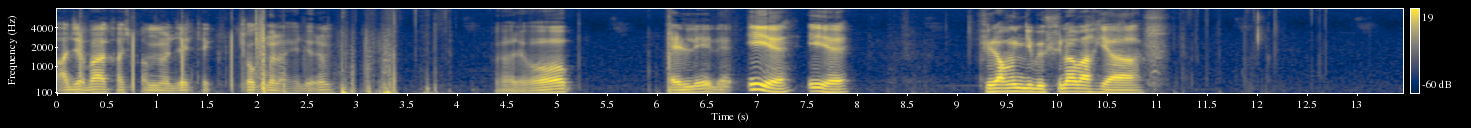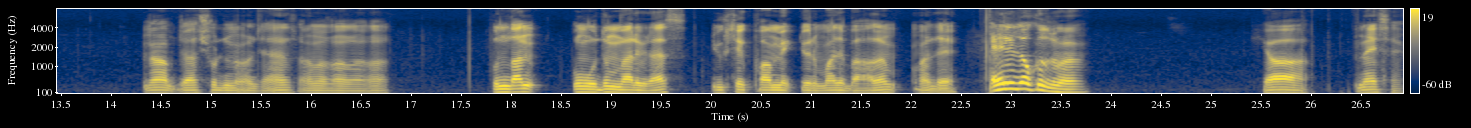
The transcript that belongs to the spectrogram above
Acaba kaç puan verecek tek çok merak ediyorum. Böyle hop. 50 ile. İyi, iyi. Firavun gibi şuna bak ya. Ne yapacağız? Şuradan alacağız. Al al al al. Bundan umudum var biraz. Yüksek puan bekliyorum. Hadi bakalım. Hadi. 59 mu? Ya neyse.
